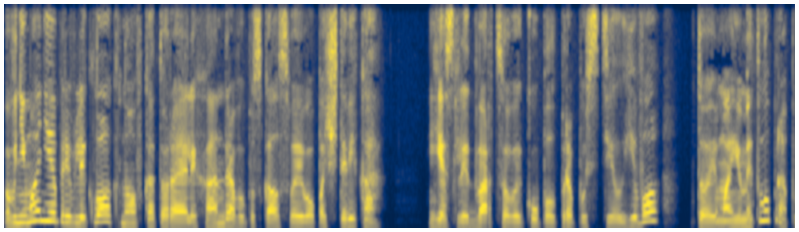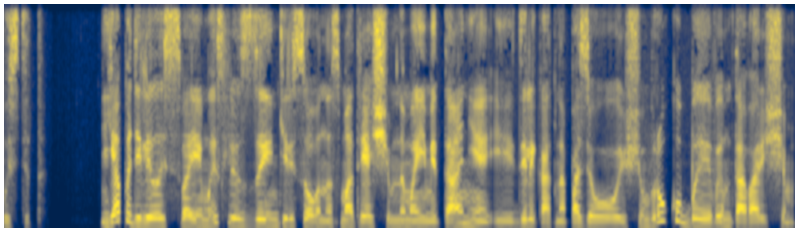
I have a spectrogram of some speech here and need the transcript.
Внимание привлекло окно, в которое Алехандро выпускал своего почтовика. Если дворцовый купол пропустил его, то и мою метлу пропустит. Я поделилась своей мыслью с заинтересованно смотрящим на мои метания и деликатно позевывающим в руку боевым товарищем.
